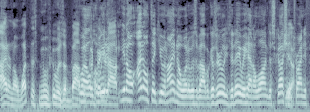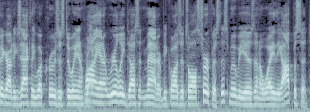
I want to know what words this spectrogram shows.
I don't know what this movie was about. they couldn't figure it out. You know, I don't think you and I know what it was about because earlier today we had a long discussion Yeah. trying to figure out exactly what Cruise is doing and why, Right. and it really doesn't matter because it's all surface. This movie is, in a way, the opposite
